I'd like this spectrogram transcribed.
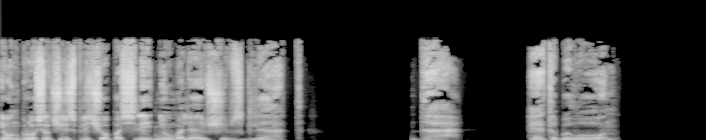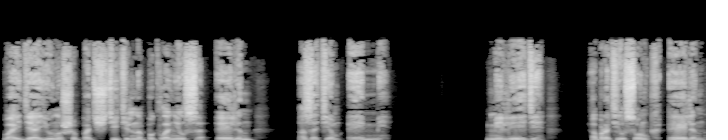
и он бросил через плечо последний умоляющий взгляд... Да, это был он. Войдя, юноша почтительно поклонился Эллен, а затем Эмми. «Миледи», — обратился он к Эллен,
